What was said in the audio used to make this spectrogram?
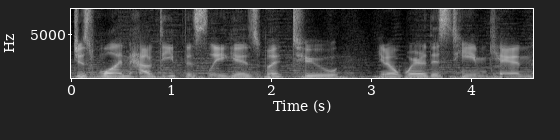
just one, how deep this league is, but two, you know, where this team can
